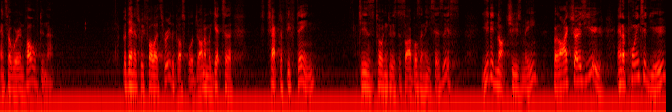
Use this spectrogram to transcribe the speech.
And so we're involved in that. But then as we follow through the Gospel of John and we get to chapter 15, Jesus is talking to his disciples and he says this You did not choose me, but I chose you and appointed you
